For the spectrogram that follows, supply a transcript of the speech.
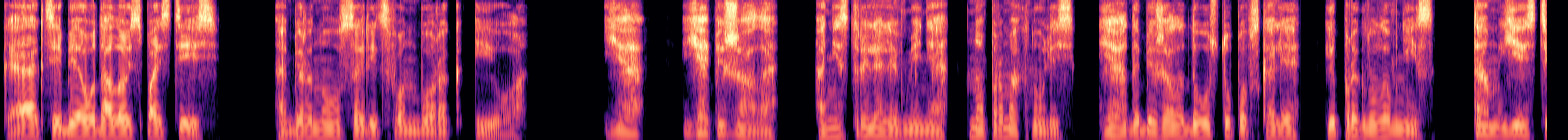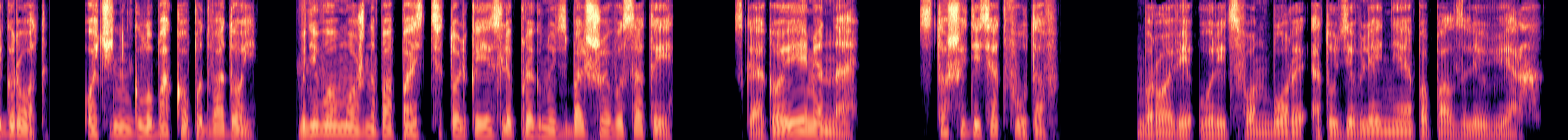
Как тебе удалось спастись?» Обернулся Риц фон Бора к Ио. «Я... я бежала. Они стреляли в меня, но промахнулись. Я добежала до уступа в скале и прыгнула вниз. Там есть грот, очень глубоко под водой. В него можно попасть только если прыгнуть с большой высоты. С какой именно? 160 футов. Брови у Риц фон Боры от удивления поползли вверх.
